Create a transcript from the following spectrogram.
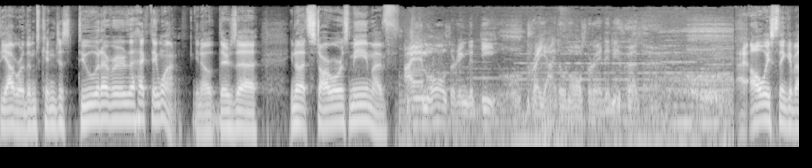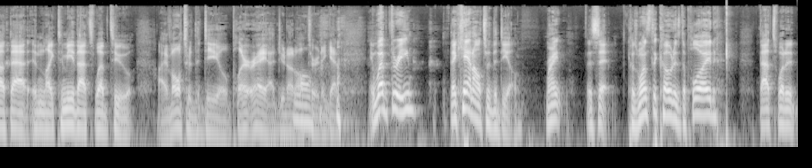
the algorithms can just do whatever the heck they want. You know, there's a, you know, that Star Wars meme. I've. I am altering the deal. Pray I don't alter it any further. I always think about that, and like to me, that's Web two. I've altered the deal. Pray I do not alter it again. In Web three, they can't alter the deal, right? That's it. Because once the code is deployed, that's what it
